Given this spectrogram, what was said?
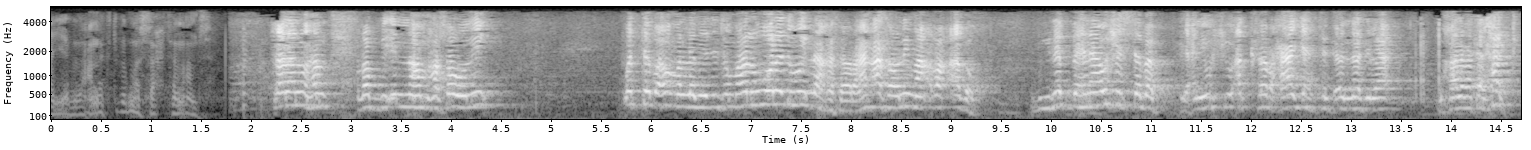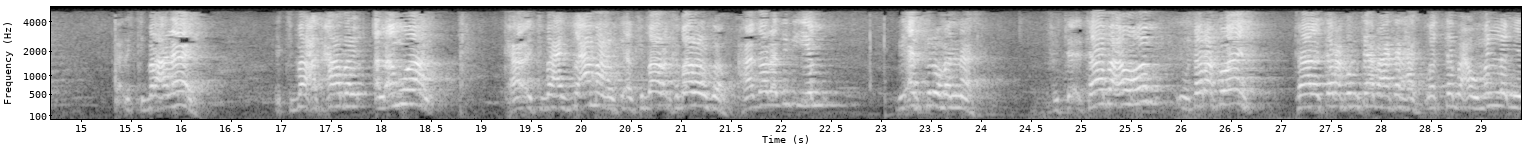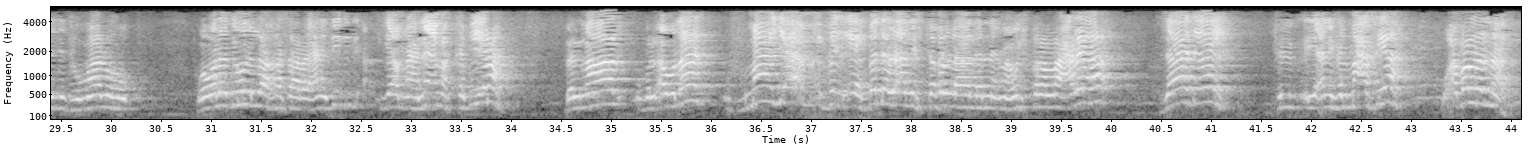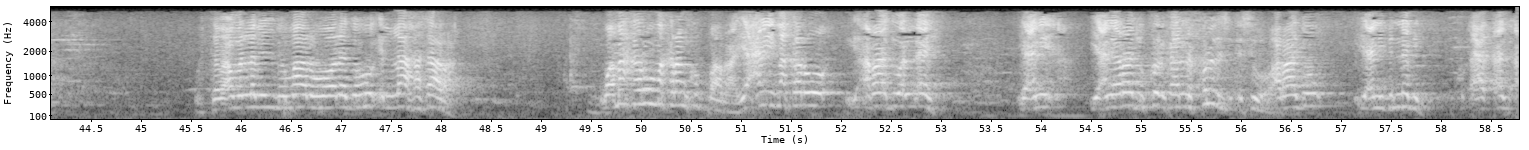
عجيب عنك تقول مسحت أمس. قال نوح ربي إنهم عصوني واتبعوا من لم يزده ماله ولده إلا خسارة. هم عصوني ما أبوا بينبهنا وش السبب؟ يعني وش أكثر حاجة تدعو الناس إلى مخالفة الحق؟ اتباع الايش اتباع أصحاب الأموال. اتباع الزعماء الكبار كبار القوم. هذا الذي بيهم بيأثروا في الناس. تابعوهم وتركوا إيش؟ تركوا متابعة الحق. واتبعوا من لم يزده ماله وولده إلا خسارة. يعني دي جامعة نعمة كبيرة بالمال وبالأولاد. وما جاء بدل أن يستغل هذه النعمة ويشكر الله عليها زاد إيش؟ في يعني في المعصية وأضل الناس. واتبعوا من لم يزده ماله وولده إلا خسارة. ومكروا مكرا كبارا. يعني مكروا أرادوا الايش يعني يعني أرادوا كل كان كل سوء. أرادوا يعني بالنبي.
